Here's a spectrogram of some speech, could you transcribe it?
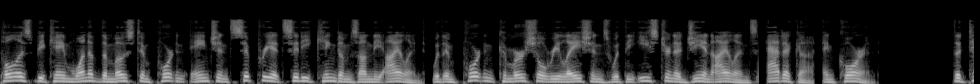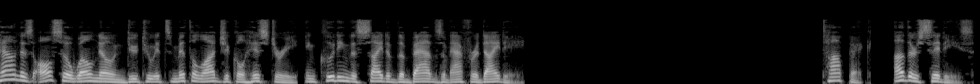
Polis became one of the most important ancient Cypriot city kingdoms on the island, with important commercial relations with the eastern Aegean islands, Attica, and Corinth. The town is also well known due to its mythological history, including the site of the Baths of Aphrodite. Other cities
